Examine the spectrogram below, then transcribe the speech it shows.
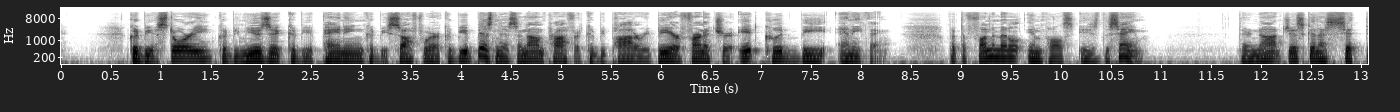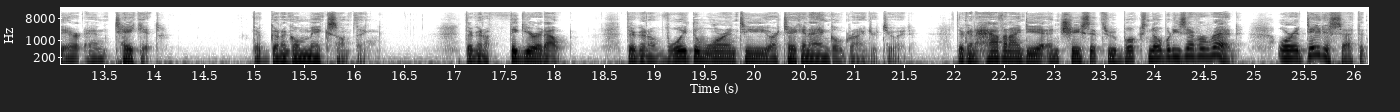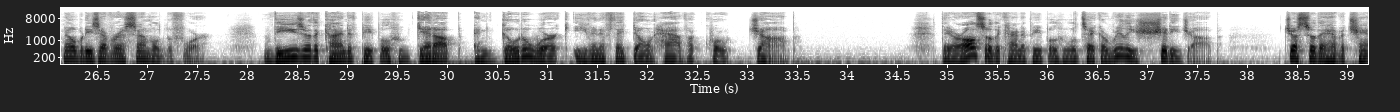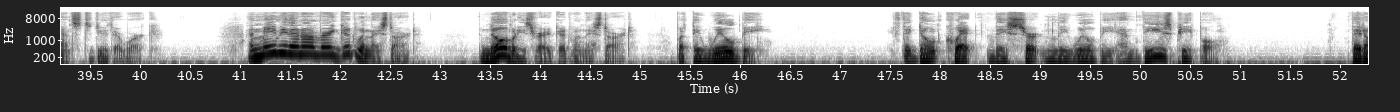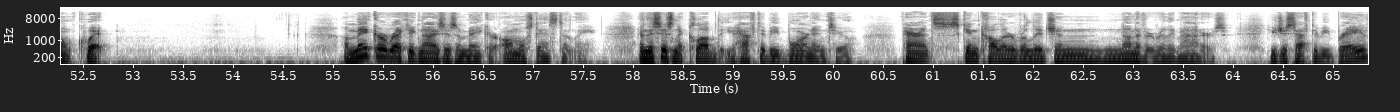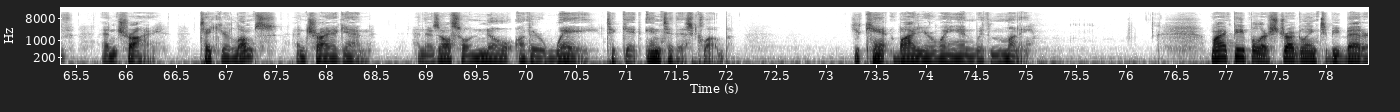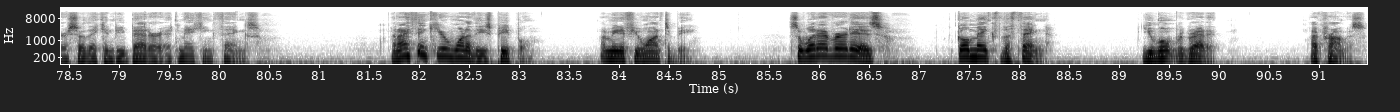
Could be a story, could be music, could be a painting, could be software, could be a business, a nonprofit, could be pottery, beer, furniture. It could be anything. But the fundamental impulse is the same. They're not just going to sit there and take it. They're going to go make something. They're going to figure it out. They're going to avoid the warranty or take an angle grinder to it. They're going to have an idea and chase it through books nobody's ever read or a data set that nobody's ever assembled before. These are the kind of people who get up and go to work even if they don't have a quote job. They are also the kind of people who will take a really shitty job just so they have a chance to do their work. And maybe they're not very good when they start. Nobody's very good when they start, but they will be. If they don't quit, they certainly will be. And these people, they don't quit. A maker recognizes a maker almost instantly. And this isn't a club that you have to be born into. Parents, skin color, religion, none of it really matters. You just have to be brave and try. Take your lumps and try again. And there's also no other way to get into this club. You can't buy your way in with money. My people are struggling to be better so they can be better at making things. And I think you're one of these people. I mean, if you want to be. So, whatever it is, go make the thing. You won't regret it. I promise.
